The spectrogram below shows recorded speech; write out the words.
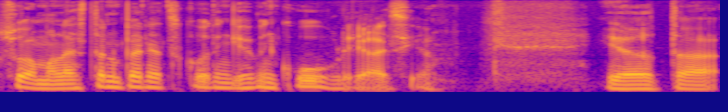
suomalaiset on periaatteessa kuitenkin hyvin kuuliaisia. Jota,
